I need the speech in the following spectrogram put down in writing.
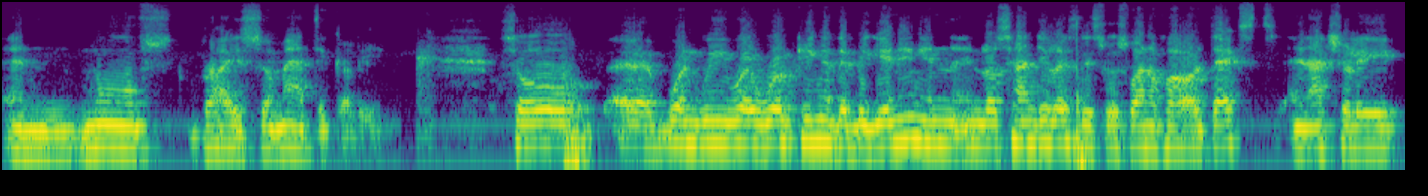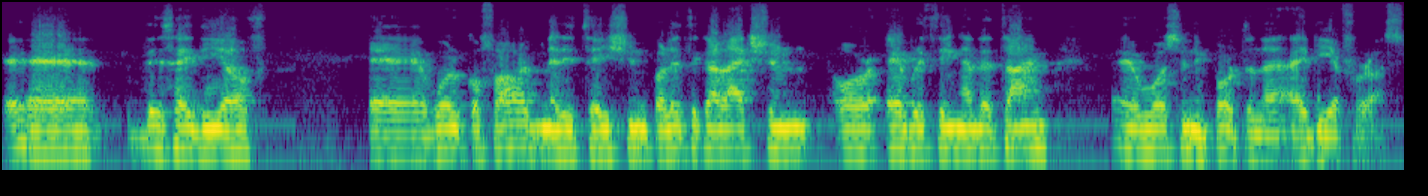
and moves rhizomatically. So uh, when we were working at the beginning in, in Los Angeles, this was one of our texts, and actually uh, this idea of uh, work of art, meditation, political action, or everything at the time uh, was an important idea for us.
